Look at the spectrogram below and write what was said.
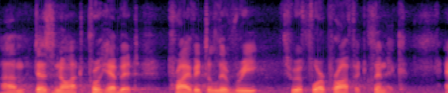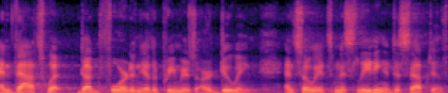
um, does not prohibit private delivery through a for profit clinic. And that's what Doug Ford and the other premiers are doing. And so it's misleading and deceptive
